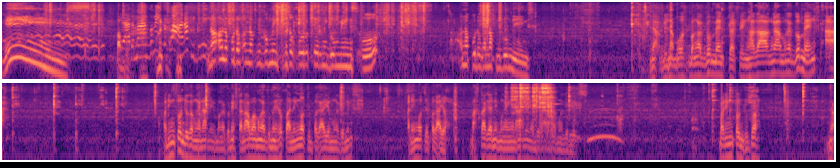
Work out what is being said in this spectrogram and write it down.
Gumins. Na anak po ng anak ni Gumings, masuporter ni Gumings, oh. Anak po ng anak ni Gumings. Na, ginamos mga Gumings, kasing halanga mga Gumings, ah. Panington juga mga nani mga Gumings, tanawa mga Gumings, oh, paningot yung pag-ayo mga Gumings. Paningot yung pag-ayo. Basta gani mga nani nga birada mga Gumings. Hmm. Panington juga. Na,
